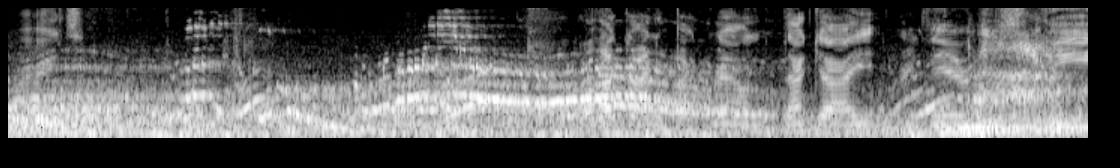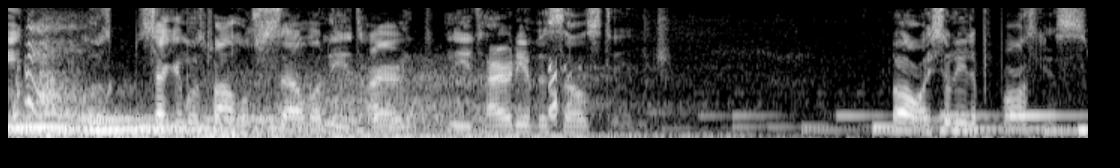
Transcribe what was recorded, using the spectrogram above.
Right. Oh, that guy in the background, that guy right there is the most, second most powerful cell in the entire the entirety of the cell stage. Oh, I still need a proboscis.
